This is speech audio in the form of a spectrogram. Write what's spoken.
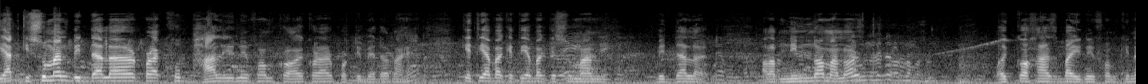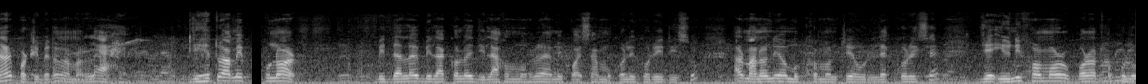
ইয়াত কিছুমান বিদ্যালয়ৰ পৰা খুব ভাল ইউনিফৰ্ম ক্ৰয় কৰাৰ প্ৰতিবেদন আহে। কেতিয়াবা কেতিয়াবা কিছুমান বিদ্যালয়ত অলপ নিম্নমানৰ ঐক্যসাজ বা ইউনিফৰ্ম কিনাৰ প্ৰতিবেদন আমালৈ আহে। যিহেতু আমি পুনৰ বিদ্যালয়বিলাকলৈ জিলাসমূহলৈ আমি পইচা মুকলি কৰি দিছোঁ আৰু মাননীয় মুখ্যমন্ত্ৰীয়ে উল্লেখ কৰিছে যে ইউনিফৰ্মৰ ওপৰত সকলো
